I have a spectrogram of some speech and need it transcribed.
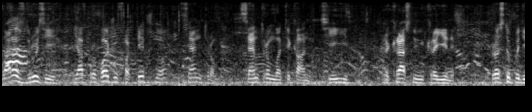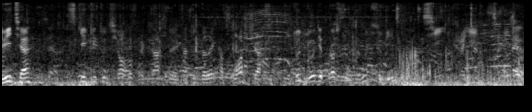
Зараз, друзі, я проходжу фактично центром, центром Ватикану, цієї прекрасної країни. Просто подивіться, скільки тут всього прекрасного, яка тут велика площа. І тут люди просто живуть собі в цій країні. Це дуже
